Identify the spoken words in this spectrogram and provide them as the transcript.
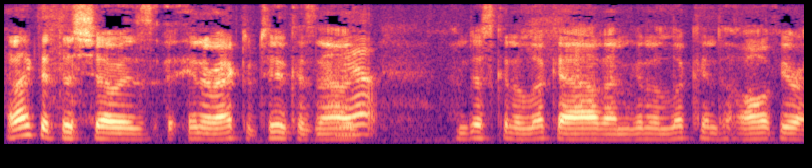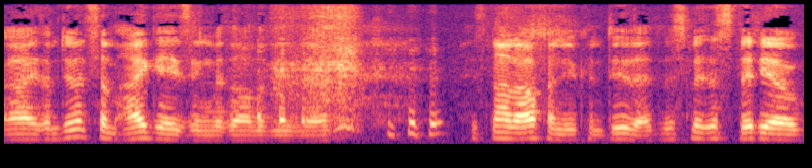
I like that this show is interactive too, because now yeah. I'm just going to look out. I'm going to look into all of your eyes. I'm doing some eye gazing with all of you there. it's not often you can do that. This may- this video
